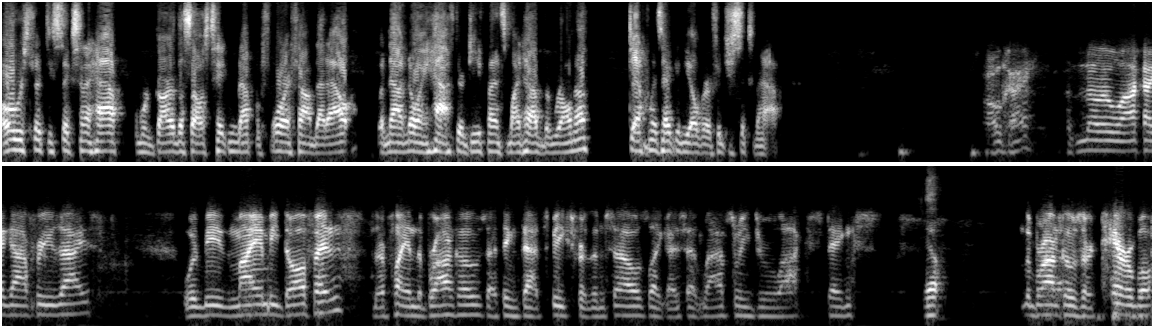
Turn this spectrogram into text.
Over's 56 and a half. Regardless, I was taking that before I found that out. But now knowing half their defense might have the Rona, definitely taking the over at 56 and a half. okay. Another lock I got for you guys would be Miami Dolphins. They're playing the Broncos. I think that speaks for themselves. Like I said last week, Drew Lock stinks. Yep. The Broncos are terrible.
